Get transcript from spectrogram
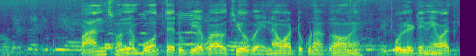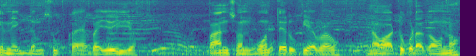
572 રૂપિયા ભાવ થયો ભાઈ નવા ટુકડા ગાવે ક્વોલિટી ની વાત કરીએ તો एकदम સુકાય ભાઈ જોઈ લ્યો 572 રૂપિયા ભાવ નવા ટુકડા ગાવનો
